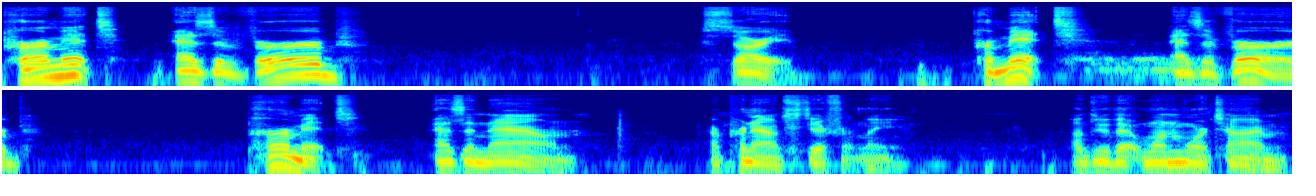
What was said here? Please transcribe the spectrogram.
Permit as a verb, sorry, permit as a verb, permit as a noun. are pronounced differently. I'll do that one more time.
